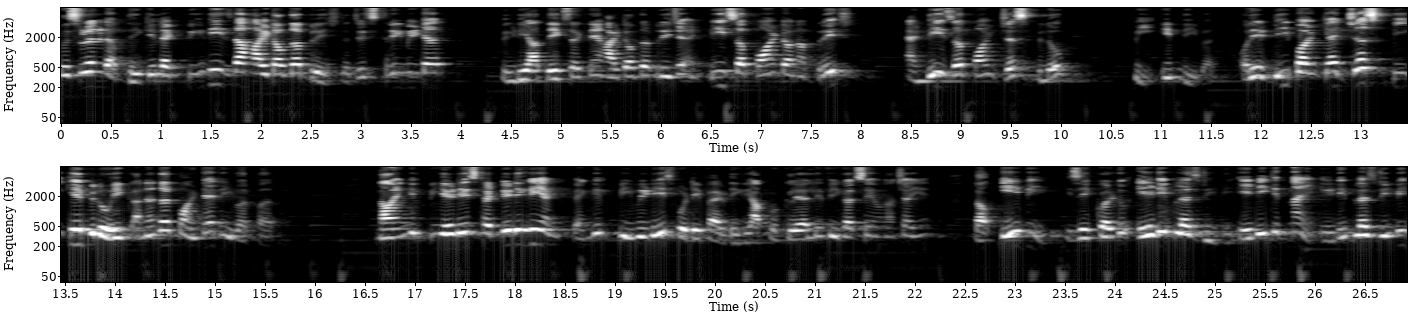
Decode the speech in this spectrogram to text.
तो स्टूडेंट अब देखिए let PD is the height of the bridge that is 3 metre PD आप देख सकते हैं height of the bridge and P is a point on a bridge and D is a point just below P in river और ये D पॉइंट क्या है? जस्ट P के बिलो एक अनदर पॉइंट है रिवर पर। Now angle PAD is 30 degree and angle PBD is 45 degree आपको क्लियरली फिगर से होना चाहिए। Now AB is equal to AD plus DB AB कितना है? AD प्लस DB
